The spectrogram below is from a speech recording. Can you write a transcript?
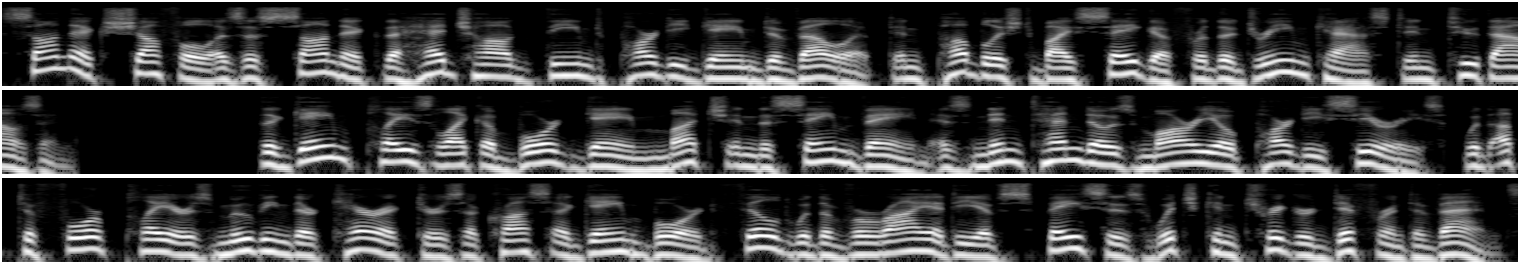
Sonic Shuffle is a Sonic the Hedgehog-themed party game developed and published by Sega for the Dreamcast in 2000. The game plays like a board game much in the same vein as Nintendo's Mario Party series, with up to four players moving their characters across a game board filled with a variety of spaces which can trigger different events.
